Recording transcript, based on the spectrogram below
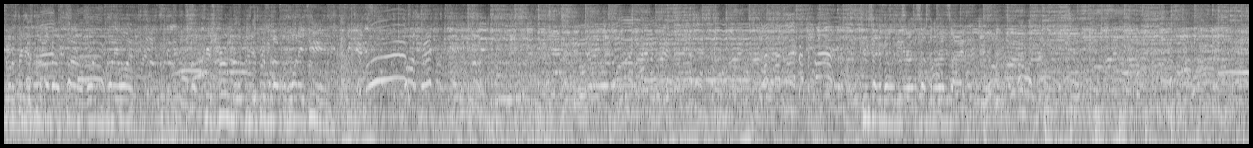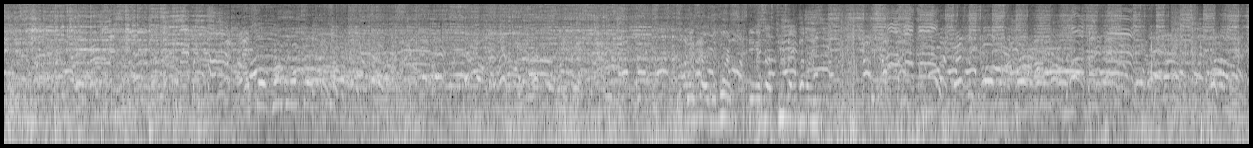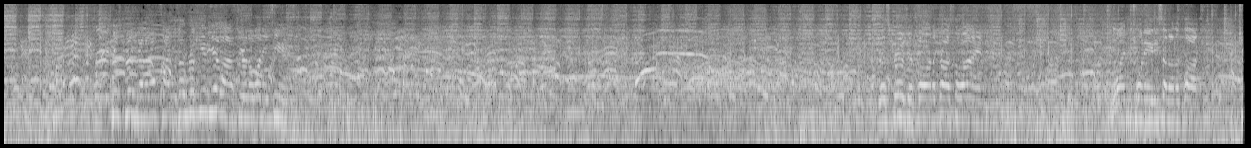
Johnston with a previous personal best time of 121. Chris Crozier a previous personal best of 118. Two second penalty being assessed on the red side. The course being assessed two second penalties. Chris Crozier on the right side was our rookie of the year last year in the 118. Chris Crozier falling across the line. 120.87 on the clock.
